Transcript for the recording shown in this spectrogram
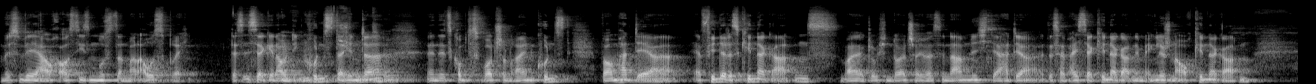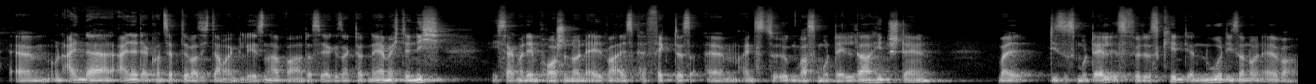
müssen wir ja auch aus diesen Mustern mal ausbrechen. Das ist ja genau die Kunst dahinter. Denn Jetzt kommt das Wort schon rein, Kunst. Warum hat der Erfinder des Kindergartens, war ja, glaube ich, ein Deutscher, ich weiß den Namen nicht, der hat ja, deshalb heißt ja Kindergarten im Englischen auch Kindergarten. Ähm, und ein der, eine der Konzepte, was ich da mal gelesen habe, war, dass er gesagt hat, nee, er möchte nicht, ich sag mal, den Porsche 911 als perfektes ähm, 1 zu irgendwas Modell da hinstellen, weil dieses Modell ist für das Kind ja nur dieser 911er,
